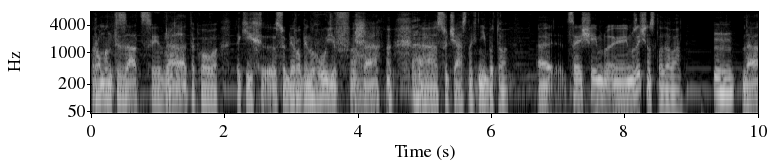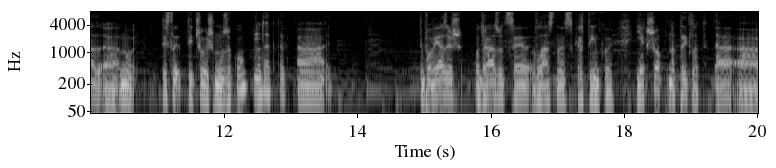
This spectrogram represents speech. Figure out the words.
романтизації, да, так. такого таких е, собі Робін Гудів, да, е, сучасних, нібито. Е, Це ще і музична складова. Угу. Да? Ну, ти, ти чуєш музику, Ну так, так. а, ти пов'язуєш одразу це власне з картинкою. Якщо б, наприклад, да, а,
